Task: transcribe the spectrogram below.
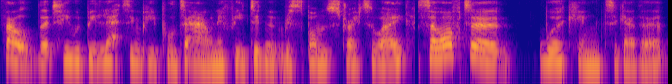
felt that he would be letting people down if he didn't respond straight away. So after working together,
